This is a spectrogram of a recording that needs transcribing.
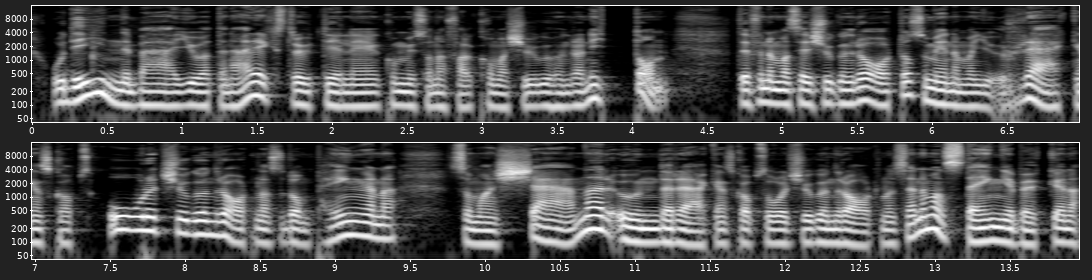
Och det innebär ju att den här extra utdelningen kommer i sådana fall komma 2019. Därför när man säger 2018 så menar man ju räkenskapsåret 2018, alltså de pengarna som man tjänar under räkenskapsåret 2018. Och sen när man stänger böckerna,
